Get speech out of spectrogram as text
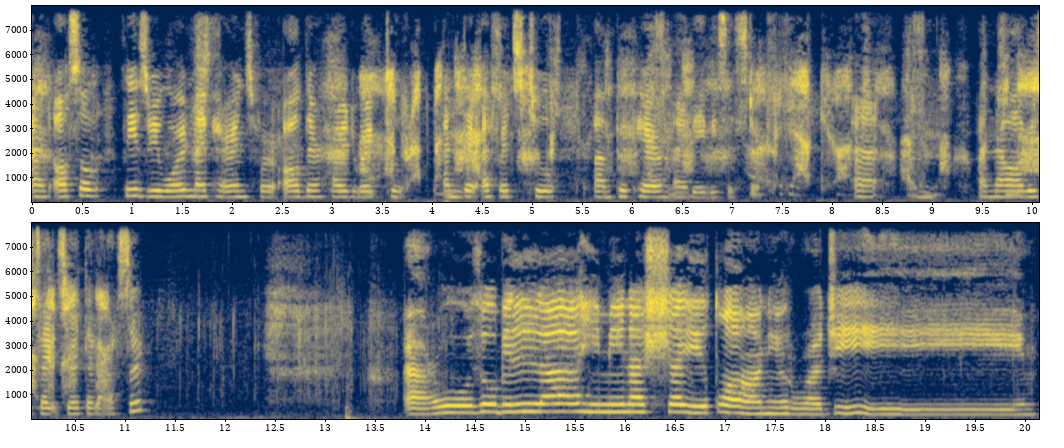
and also please reward my parents for all their hard work to and their efforts to um, prepare my baby sister. Uh, um, and now I'll recite Surah Al-Asr. أعوذ بالله من الشيطان الرجيم.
